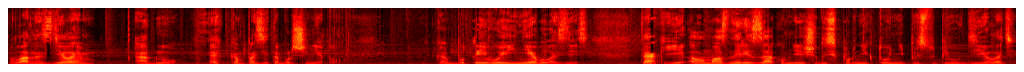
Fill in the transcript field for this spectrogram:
Ладно, сделаем одну. Композита больше нету. Как будто его и не было здесь. Так, и алмазный резак у меня еще до сих пор никто не приступил делать.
